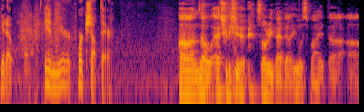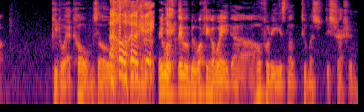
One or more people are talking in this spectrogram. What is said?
you know, in your workshop there. Uh, no, actually, sorry that uh, it was my uh, uh, people at home. So oh, and, okay. they will they will be walking away. Uh, hopefully, it's not too much distraction.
